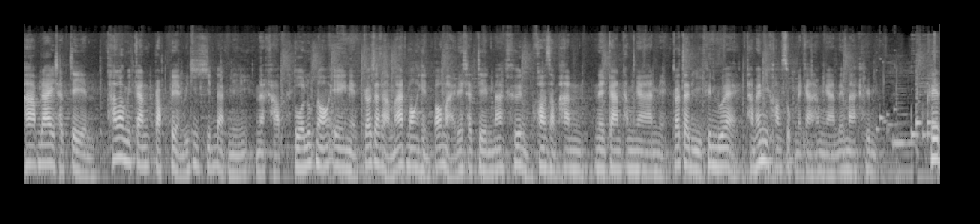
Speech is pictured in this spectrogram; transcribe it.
ภาพได้ชัดเจน ถ้าเรามีการปรับเปลี่ยนวิธีคิดแบบนี้นะครับตัวลูกน้องเองเนี่ยก็จะสามารถมองเห็นเป้าหมายได้ชัดเจนมากขึ้น ความสัมพันธ์ในการทำงานเนี่ยก็จะดีขึ้นด้วยทำให้มีความสุขในการทำงานได้มากขึ้น เครียด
